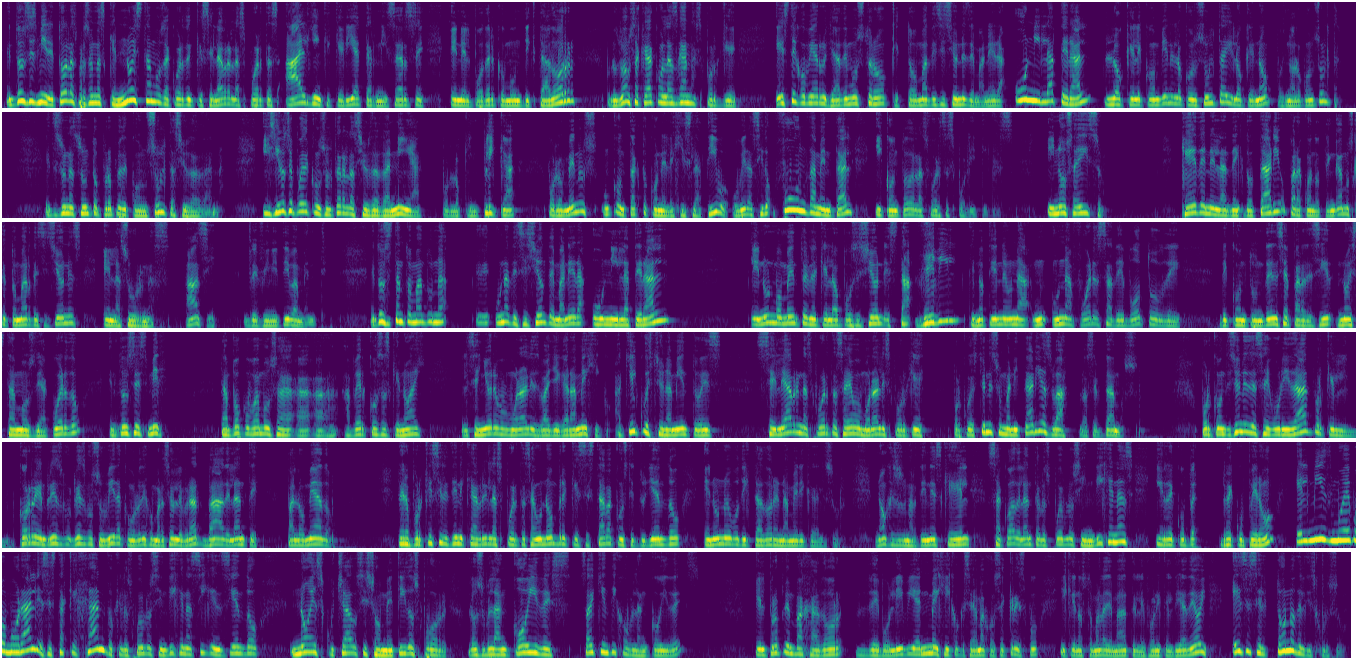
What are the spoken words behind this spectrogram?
Entonces, mire, todas las personas que no estamos de acuerdo en que se le abran las puertas a alguien que quería eternizarse en el poder como un dictador, pues nos vamos a quedar con las ganas porque este gobierno ya demostró que toma decisiones de manera unilateral, lo que le conviene lo consulta y lo que no, pues no lo consulta. Este es un asunto propio de consulta ciudadana. Y si no se puede consultar a la ciudadanía, por lo que implica, por lo menos un contacto con el legislativo hubiera sido fundamental y con todas las fuerzas políticas. Y no se hizo. Quede en el anecdotario para cuando tengamos que tomar decisiones en las urnas. Ah, sí definitivamente. Entonces están tomando una, eh, una decisión de manera unilateral en un momento en el que la oposición está débil, que no tiene una, una fuerza de voto, de, de contundencia para decir no estamos de acuerdo. Entonces, mire, tampoco vamos a, a, ver cosas que no hay. El señor Evo Morales va a llegar a México. Aquí el cuestionamiento es, ¿se le abren las puertas a Evo Morales por qué? Por cuestiones humanitarias, va, lo aceptamos por condiciones de seguridad, porque corre en riesgo, riesgo su vida, como lo dijo Marcelo Lebrard, va adelante, palomeado. Pero ¿por qué se le tiene que abrir las puertas a un hombre que se estaba constituyendo en un nuevo dictador en América del Sur? No, Jesús Martínez, que él sacó adelante a los pueblos indígenas y recuperó. El mismo Evo Morales está quejando que los pueblos indígenas siguen siendo no escuchados y sometidos por los blancoides. ¿Sabe quién dijo blancoides? el propio embajador de Bolivia en México, que se llama José Crespo, y que nos tomó la llamada telefónica el día de hoy. Ese es el tono del discurso.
